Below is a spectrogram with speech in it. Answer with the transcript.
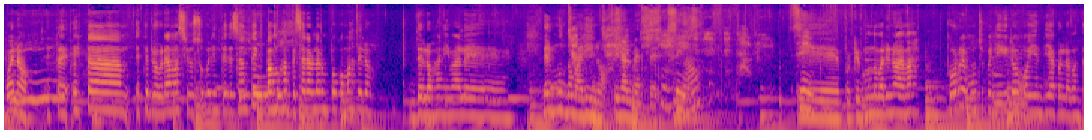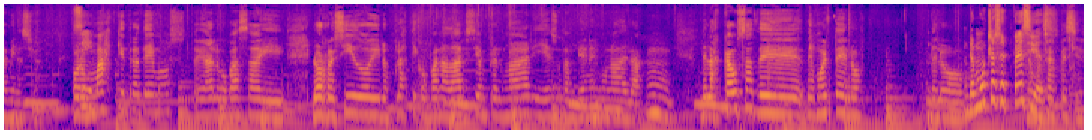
Bueno, este, esta- este programa ha sido súper interesante. Vamos a empezar a hablar un poco más de los de los animales del mundo marino, finalmente. ¿no? Sí. Eh, porque el mundo marino además corre mucho peligro hoy en día con la contaminación. Por Sí. más que tratemos, eh, algo pasa y los residuos y los plásticos van a dar siempre al mar y eso también es una de las Mm. de las causas de, de muerte de los de los De muchas de especies. muchas especies.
